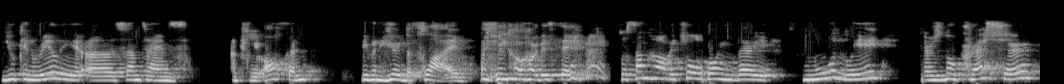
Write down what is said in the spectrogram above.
you can really uh, sometimes, actually often, even hear the fly. you know how they say. So somehow it's all going very smoothly. There's no pressure,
